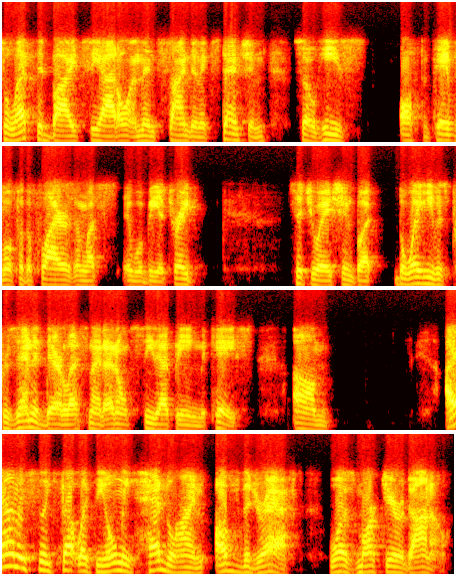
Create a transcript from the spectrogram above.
selected by Seattle and then signed an extension, so he's off the table for the Flyers unless it would be a trade situation. But the way he was presented there last night, I don't see that being the case. Um, I honestly felt like the only headline of the draft was Mark Giordano.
